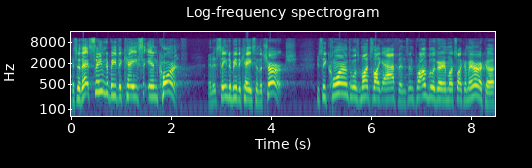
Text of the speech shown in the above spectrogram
And so that seemed to be the case in Corinth. And it seemed to be the case in the church. You see, Corinth was much like Athens and probably very much like America,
